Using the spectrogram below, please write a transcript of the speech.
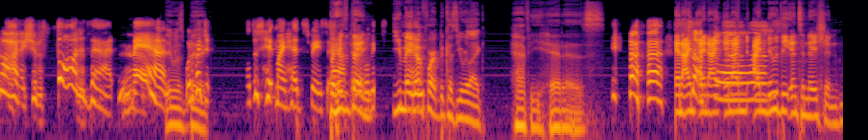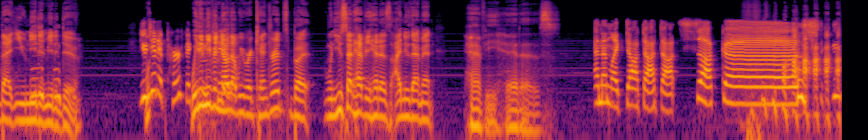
God, I should have thought of that, man. It was what if I just I'll just hit my headspace But here's the thing: be- you made up for it because you were like, "Heavy hitters." and I and I and I, I knew the intonation that you needed me to do. you did it perfectly. We didn't even know that we were kindreds, but when you said heavy hitters, I knew that meant heavy hitters. and then like dot dot dot suckers. you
